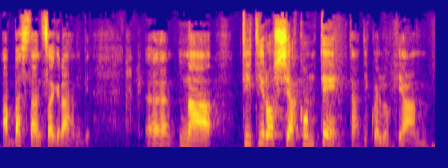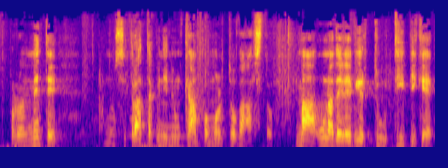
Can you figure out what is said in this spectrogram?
abbastanza grandi. Eh, una, Titiro si accontenta di quello che ha, probabilmente non si tratta quindi di un campo molto vasto, ma una delle virtù tipiche,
